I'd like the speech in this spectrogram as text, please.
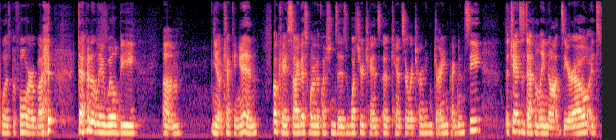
was before, but definitely will be, um, you know, checking in. Okay, so I guess one of the questions is, what's your chance of cancer returning during pregnancy? The chance is definitely not zero. It's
